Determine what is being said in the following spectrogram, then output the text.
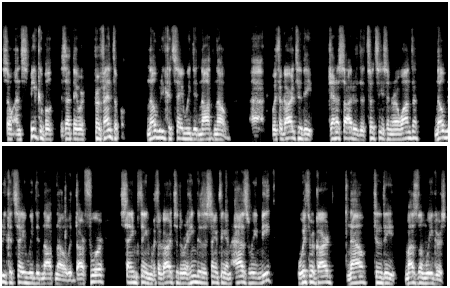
so unspeakable is that they were preventable. Nobody could say we did not know. Uh, with regard to the genocide of the Tutsis in Rwanda, nobody could say we did not know. With Darfur, same thing. With regard to the Rohingyas, the same thing. And as we meet, with regard now to the Muslim Uyghurs,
